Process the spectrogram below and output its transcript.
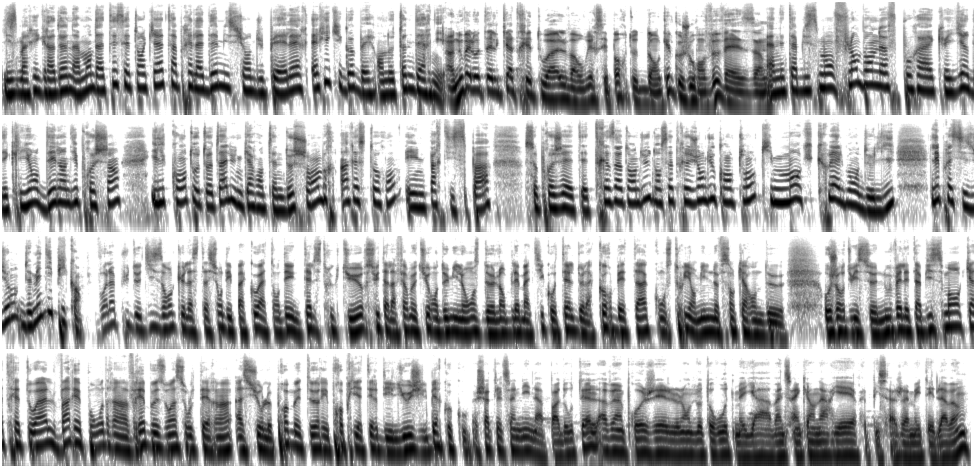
Lise-Marie Graden a mandaté cette enquête après la démission du PLR Éric Gobet en automne dernier. Un nouvel hôtel 4 étoiles va ouvrir ses portes dans quelques jours en Veuvez. Un établissement flambant neuf pourra accueillir des clients dès lundi prochain. Il compte au total une quarantaine de chambres, un restaurant et une partie spa. Ce projet était très attendu dans cette région du canton qui manque cruellement de lits. Les précisions de Mehdi Piquant. Voilà plus de 10 ans que la station des Paco attendait une telle structure suite à la fermeture en 2011 de l'emblématique hôtel de la Corbetta construit en 1942. Aujourd'hui, ce nouvel établissement 4 étoiles va répondre à un vrai besoin sur le terrain, assure le promoteur et propriétaire des lieux Gilbert Cocou. Châtel-Saint-Denis n'a pas d'hôtel, avait un projet le long de l'autoroute, mais il y a 25 ans en arrière, et puis ça n'a jamais été de l'avant.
